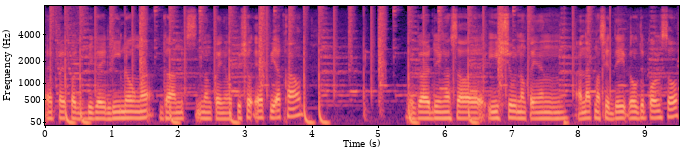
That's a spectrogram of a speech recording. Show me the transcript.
eh, pagbigay linaw nga gamit ng kanyang official FB account regarding nga sa issue ng kanyang anak na si Dave Aldeponso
